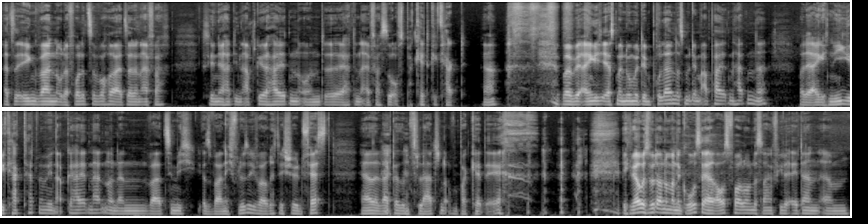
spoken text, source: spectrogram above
als er irgendwann, oder vorletzte Woche, als er dann einfach, Xenia hat ihn abgehalten und äh, er hat dann einfach so aufs Parkett gekackt, ja. Weil wir eigentlich erstmal nur mit dem Pullern das mit dem Abhalten hatten, ne. Weil er eigentlich nie gekackt hat, wenn wir ihn abgehalten hatten und dann war er ziemlich, also war nicht flüssig, war richtig schön fest. Ja, da lag da so ein Flatschen auf dem Parkett, ey. Ich glaube, es wird auch nochmal eine große Herausforderung, das sagen viele Eltern, ähm,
